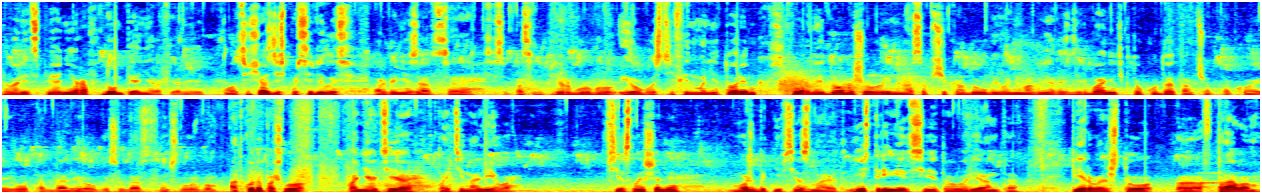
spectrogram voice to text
дворец пионеров, дом пионеров, вернее. Вот сейчас здесь поселилась организация по Санкт-Петербургу и области Финмониторинг. Спорный дом, еще во времена Собчака долго его не могли раздербанить, кто куда там, что-то такое. И вот отдали его государственным службам. Откуда пошло понятие «пойти налево»? Все слышали, может быть, не все знают. Есть три версии этого варианта. Первое, что э, в правом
